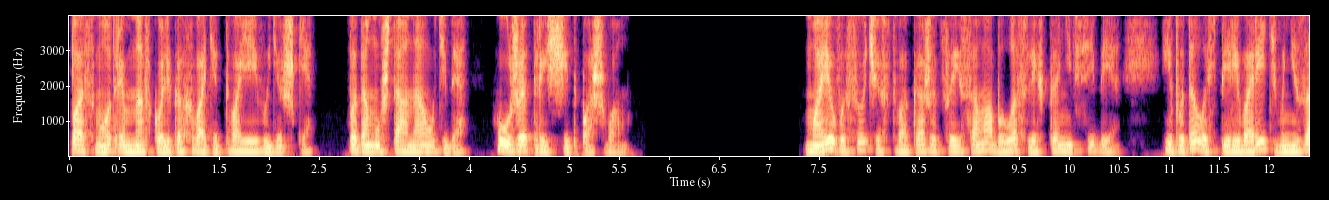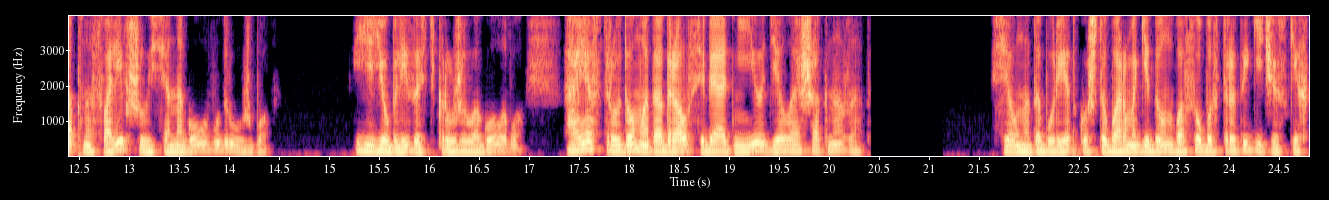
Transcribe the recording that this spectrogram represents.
Посмотрим, насколько хватит твоей выдержки, потому что она у тебя уже трещит по швам. Мое высочество, кажется, и сама была слегка не в себе и пыталась переварить внезапно свалившуюся на голову дружбу. Ее близость кружила голову, а я с трудом отодрал себя от нее, делая шаг назад. Сел на табуретку, чтобы Армагеддон в особо стратегических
